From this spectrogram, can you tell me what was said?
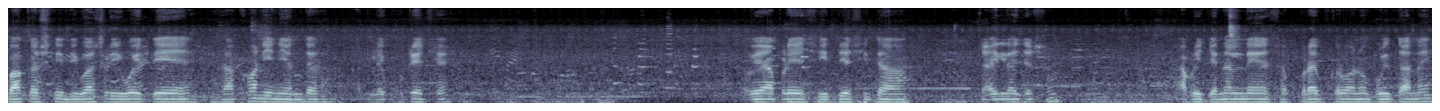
બાકસની દિવાસળી હોય તે રાખવાની એની અંદર એટલે ફૂટે છે. હવે આપણે સીધે સીધા ચાલ્યા જશું. આપણી ચેનલને સબસ્ક્રાઈબ કરવાનું ભૂલતા નહીં.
